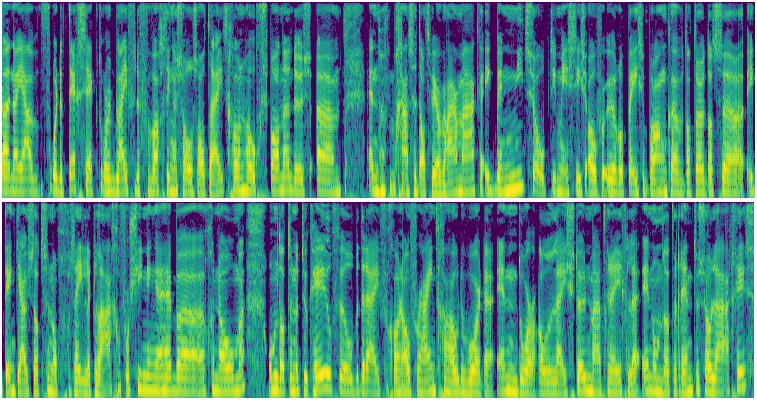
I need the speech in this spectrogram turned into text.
Uh, nou ja, voor de techsector blijven de verwachtingen zoals altijd gewoon hoog gespannen. Dus, um, en gaan ze dat weer waarmaken. Ik ben niet zo optimistisch over Europese banken. Dat er, dat ze, ik denk juist dat ze nog redelijk lage voorzieningen hebben eh, genomen. Omdat er natuurlijk heel veel bedrijven gewoon overeind gehouden worden. En door allerlei steunmaatregelen. En omdat de rente zo laag is.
